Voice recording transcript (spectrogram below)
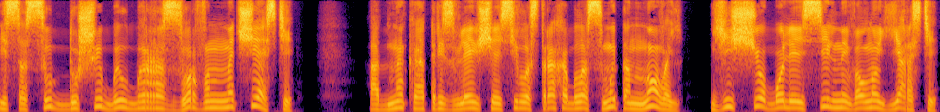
и сосуд души был бы разорван на части. Однако отрезвляющая сила страха была смыта новой, еще более сильной волной ярости.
